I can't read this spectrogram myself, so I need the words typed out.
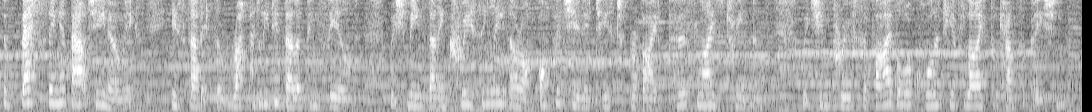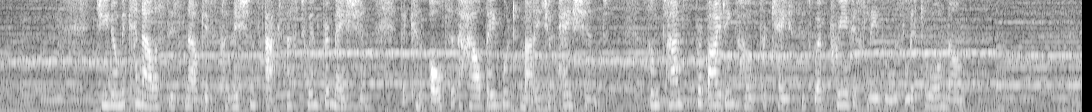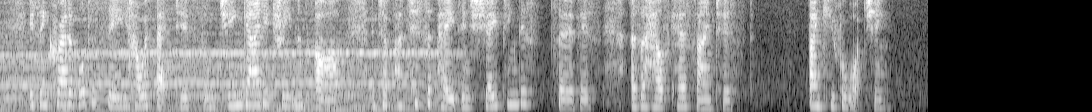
The best thing about genomics is that it's a rapidly developing field which means that increasingly there are opportunities to provide personalised treatments which improve survival or quality of life for cancer patients. Genomic analysis now gives clinicians access to information that can alter how they would manage a patient, sometimes providing hope for cases where previously there was little or none. It's incredible to see how effective some gene-guided treatments are and to participate in shaping this service as a healthcare scientist. Thank you for watching.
